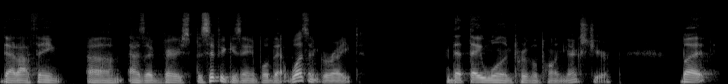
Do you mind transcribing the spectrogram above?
that I think um, as a very specific example that wasn't great that they will improve upon next year. But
